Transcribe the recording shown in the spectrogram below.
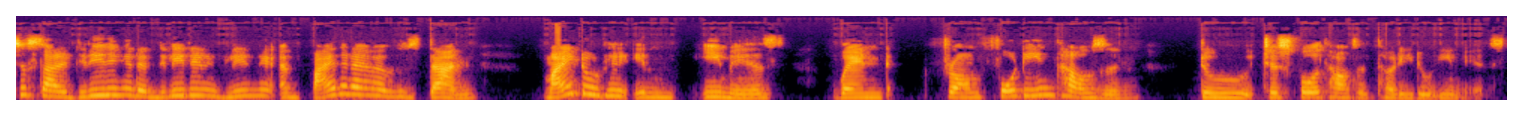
just started deleting it and deleting and deleting it and by the time i was done my total in emails went from 14,000 to just 4,032 emails.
